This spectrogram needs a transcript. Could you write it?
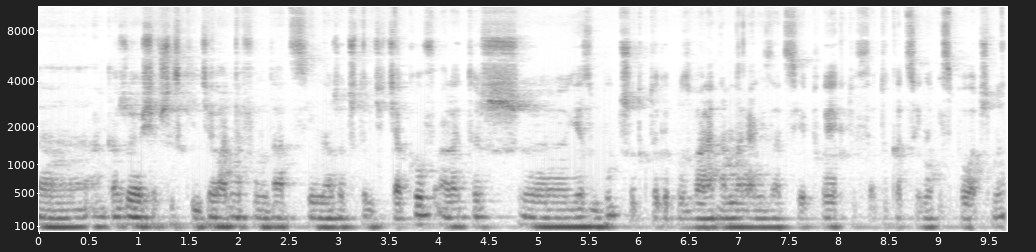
E, angażują się wszystkie działania fundacji na rzecz tych dzieciaków, ale też e, jest budżet, który pozwala nam na realizację projektów edukacyjnych i społecznych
